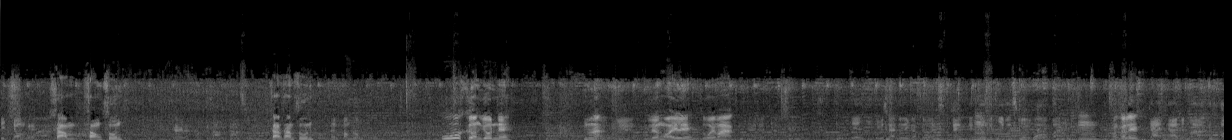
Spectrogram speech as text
ติดจองไปแล้วสามสองศูนย์ใช่แล้วครับสามสามศูนย์สามสามศูนย์เป็นปั๊มลมคู่อู้เครื่องยนต์เนี่ยนู่นน่ะเหลืองหอยเลย สวยมากเกียร์ยูแซตัวนี้ก็สวย แต่ไอ้ตัวเมื่อกี้มันสวยเวอร์ไปอืมมันก็เลยกลายกลายเป็นว่าเขา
